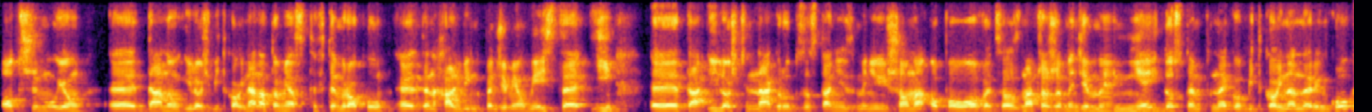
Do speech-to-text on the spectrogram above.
otrzymują e, daną ilość bitcoina, natomiast w tym roku e, ten halving będzie miał miejsce i e, ta ilość nagród zostanie zmniejszona o połowę, co oznacza, że będzie mniej dostępnego bitcoina na rynku,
